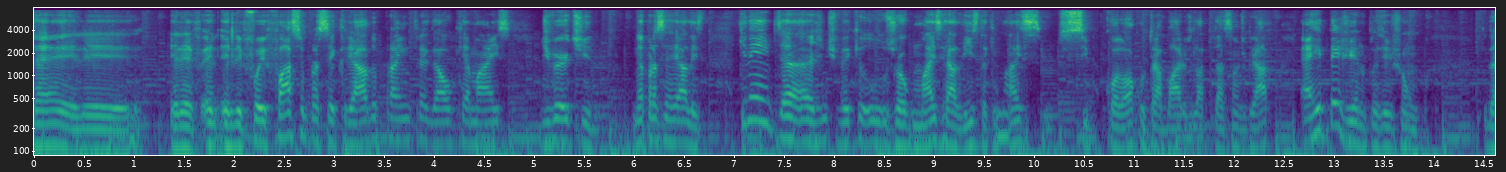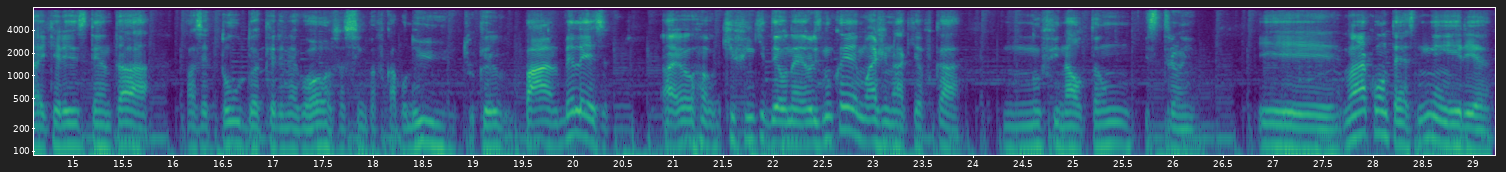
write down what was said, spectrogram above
É, ele. Ele, ele foi fácil para ser criado para entregar o que é mais divertido. Não é para ser realista. Que nem a gente vê que o jogo mais realista, que mais se coloca o trabalho de lapidação de gráfico, é RPG no PlayStation 1. Daí que eles tentam fazer tudo aquele negócio assim para ficar bonito, que pá, beleza. Aí eu, que fim que deu, né? Eles nunca iam imaginar que ia ficar no final tão estranho. E não acontece, ninguém iria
